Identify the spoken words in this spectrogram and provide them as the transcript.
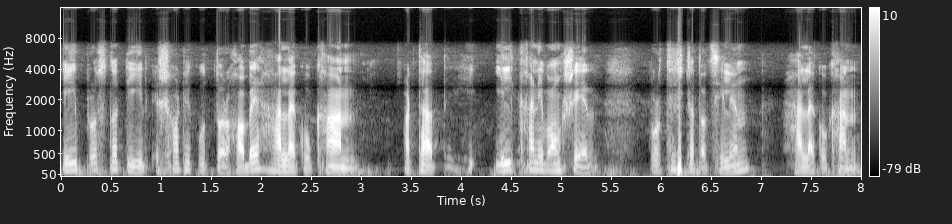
এই প্রশ্নটির সঠিক উত্তর হবে হালাকু খান। অর্থাৎ ইলখানি বংশের প্রতিষ্ঠাতা ছিলেন হালাকু খান।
